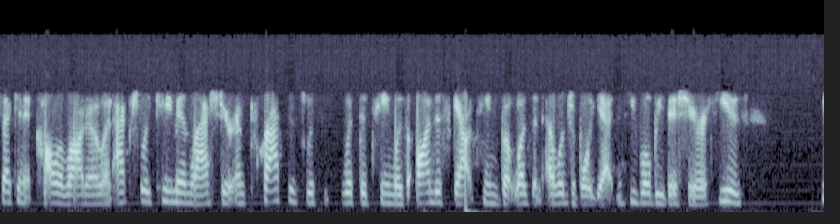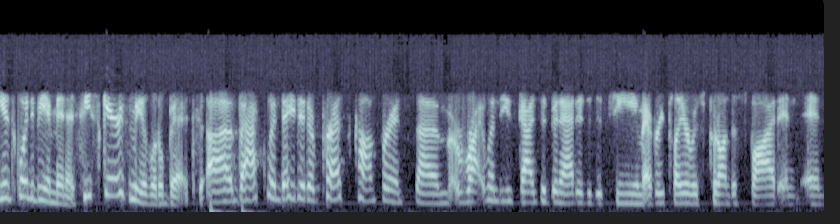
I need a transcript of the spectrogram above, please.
second at Colorado, and actually came in last year and practiced with with the team. Was on the scout team, but wasn't eligible yet, and he will be this year. He is he is going to be a menace. He scares me a little bit. Uh, back when they did a press conference, um, right when these guys had been added to the team, every player was put on the spot and, and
